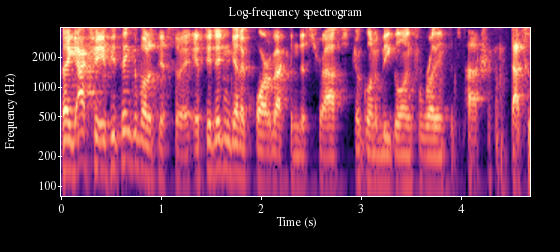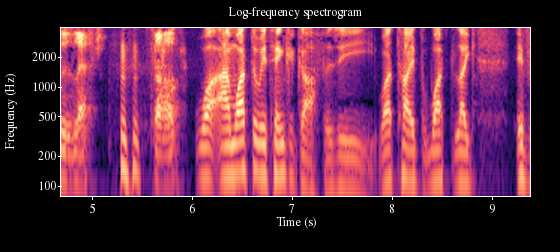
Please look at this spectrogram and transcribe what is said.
Like- actually, if you think about it this way, if they didn't get a quarterback in this draft, they're going to be going for Ryan Fitzpatrick. That's who's left. so What and what do we think of Goff? Is he what type? What like if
